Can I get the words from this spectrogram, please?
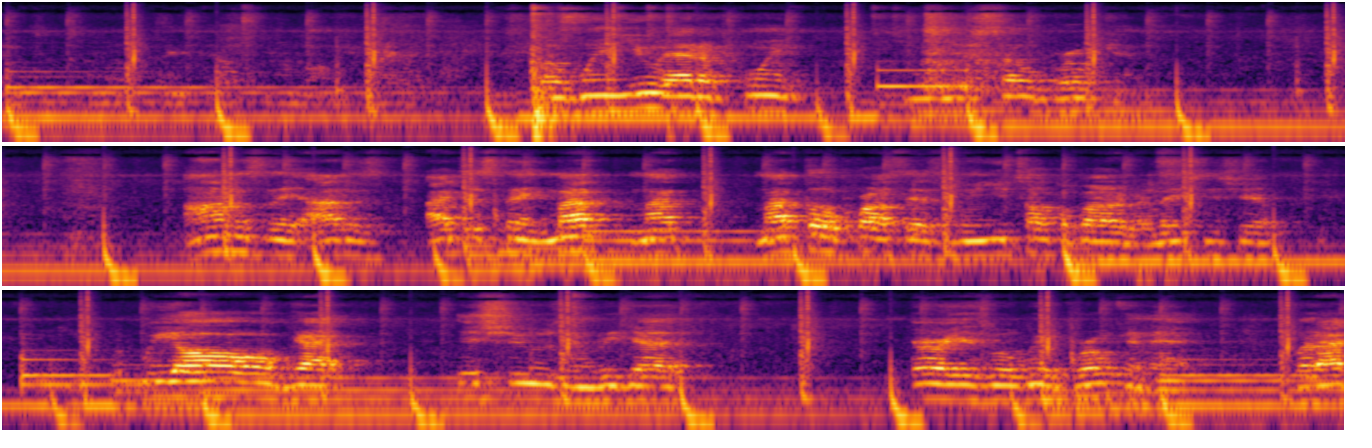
and been through some things help you along the way. But when you're at a point when you're so broken, honestly, I just, I just think my, my, my thought process when you talk about a relationship, we all got issues and we got areas where we're broken at. But I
